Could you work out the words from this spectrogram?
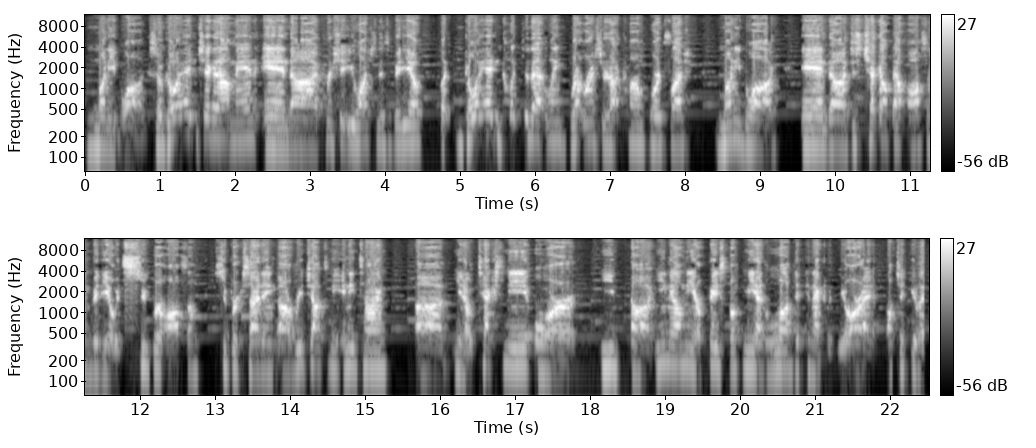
money blog. So go ahead and check it out, man. And uh, I appreciate you watching this video. But go ahead and click to that link, brettroyster.com forward slash money blog. And uh, just check out that awesome video. It's super awesome, super exciting. Uh, reach out to me anytime. Uh, you know, text me or e uh, email me or Facebook me. I'd love to connect with you. All right, I'll check you later.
